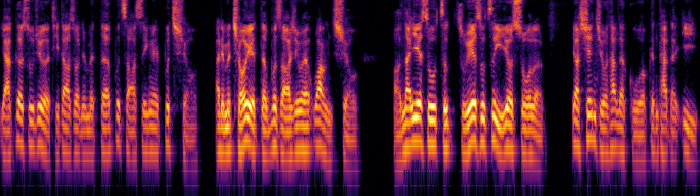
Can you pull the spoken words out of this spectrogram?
雅各书就有提到说，你们得不着是因为不求啊，你们求也得不着是，因为妄求啊，那耶稣主主耶稣自己又说了，要先求他的国跟他的义。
